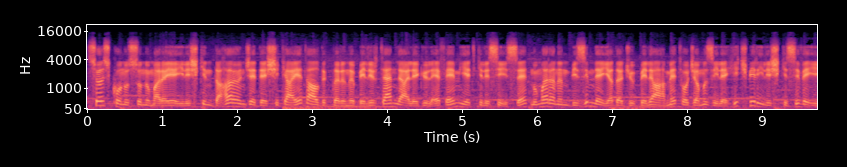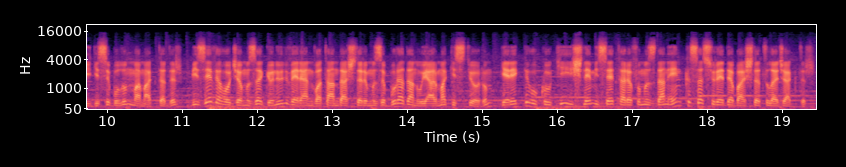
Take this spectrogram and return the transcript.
Söz konusu numaraya ilişkin daha önce de şikayet aldıklarını belirten Lalegül FM yetkilisi ise numaranın bizimle ya da Cübbeli Ahmet hocamız ile hiçbir ilişkisi ve ilgisi bulunmamaktadır. Bize ve hocamıza gönül veren vatandaşlarımızı buradan uyarmak istiyorum. Gerekli hukuki işlem ise tarafımızdan en kısa sürede başlatılacaktır.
